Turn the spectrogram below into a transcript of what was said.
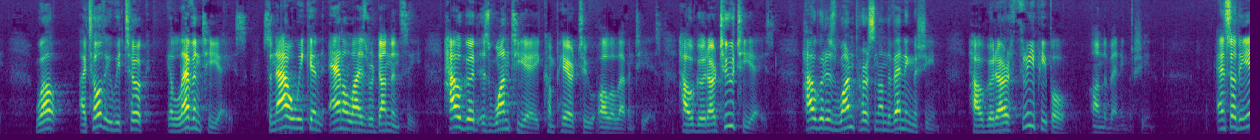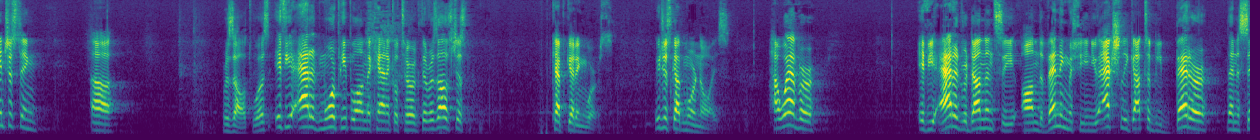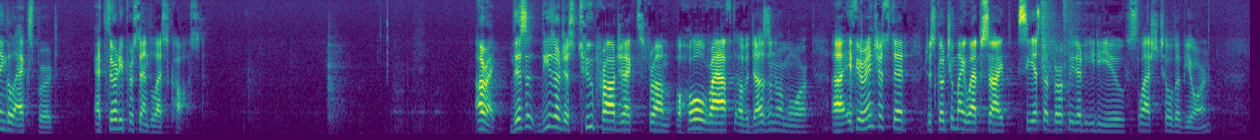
Well, I told you we took 11 TAs. So now we can analyze redundancy. How good is one TA compared to all 11 TAs? How good are two TAs? How good is one person on the vending machine? How good are three people on the vending machine? And so the interesting uh, result was if you added more people on Mechanical Turk, the results just kept getting worse. We just got more noise. However, if you added redundancy on the vending machine, you actually got to be better than a single expert at 30% less cost. All right, is, these are just two projects from a whole raft of a dozen or more. Uh, if you're interested, just go to my website, cs.berkeley.edu slash tilde bjorn.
